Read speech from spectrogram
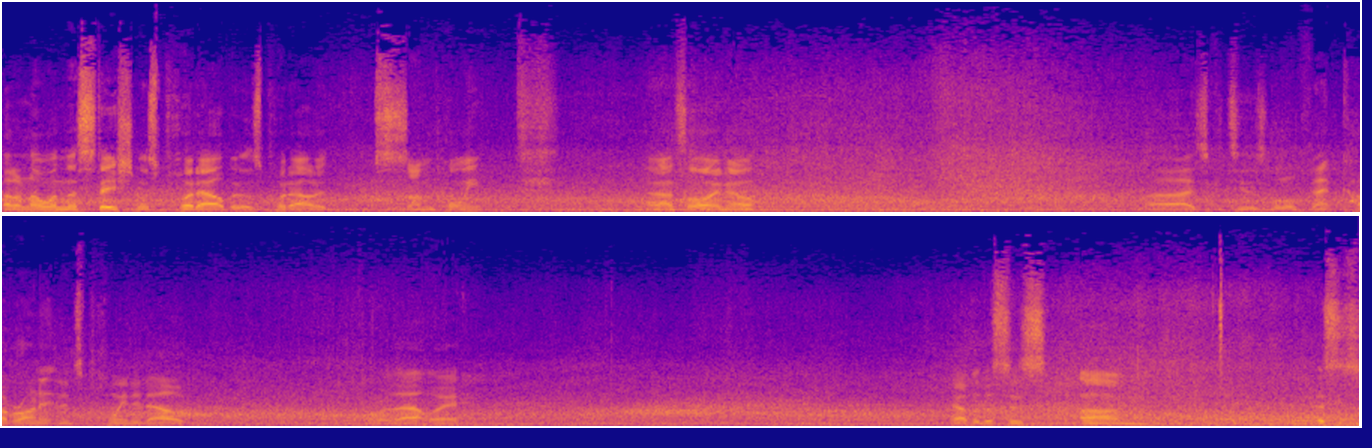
I don't know when the station was put out, but it was put out at some point. And that's all I know. Uh, as you can see, there's a little vent cover on it, and it's pointed out over that way. Yeah, but this is, um, this is,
